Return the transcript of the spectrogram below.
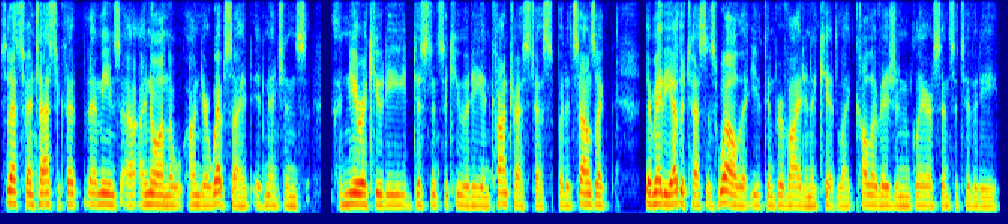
So that's fantastic. That that means uh, I know on the on your website it mentions near acuity, distance acuity, and contrast tests, but it sounds like there may be other tests as well that you can provide in a kit, like color vision, glare sensitivity,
